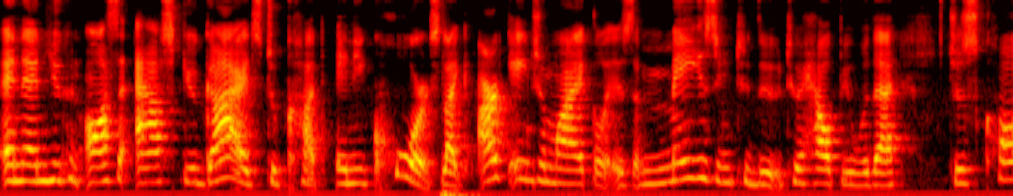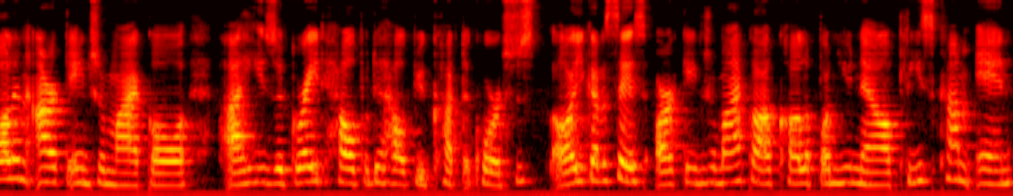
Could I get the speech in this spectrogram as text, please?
And then you can also ask your guides to cut any cords. Like Archangel Michael is amazing to do to help you with that just call in Archangel Michael. Uh, he's a great helper to help you cut the cords. Just all you gotta say is Archangel Michael, I'll call upon you now. Please come in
